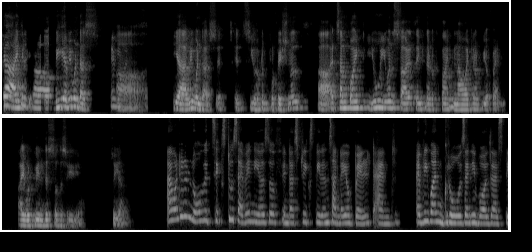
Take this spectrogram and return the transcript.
Yeah, I think uh, we everyone does. Everyone does. Uh, yeah, everyone does. It's it's you have to be professional. Uh, at some point, you even started thinking that okay, fine, now I cannot be a fan. I would be in this or this area. So yeah. I wanted to know with six to seven years of industry experience under your belt, and everyone grows and evolves as they,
